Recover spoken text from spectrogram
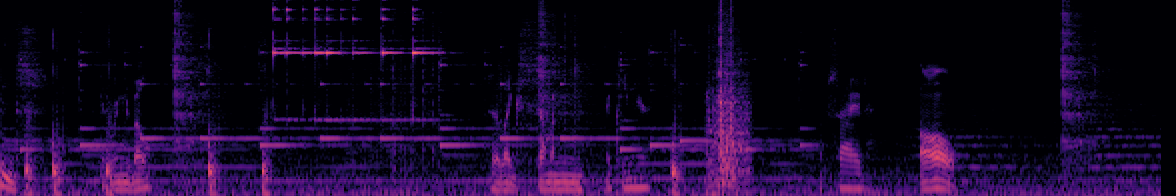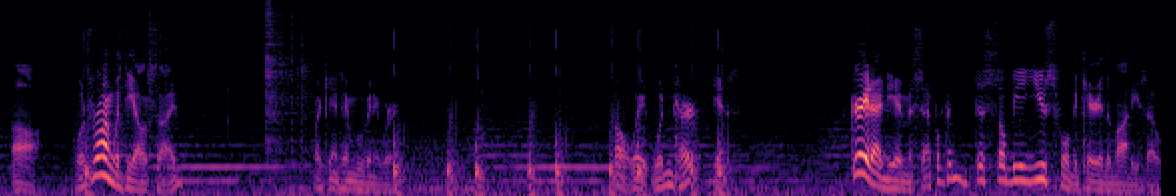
Jenkins. Can ring the bell? Is that like summon a cleaner? Outside. Oh. Ah. What's wrong with the outside? Why can't I move anywhere? Oh, wait, wooden cart? Yes. Great idea, Miss Appleton. This will be useful to carry the bodies out.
